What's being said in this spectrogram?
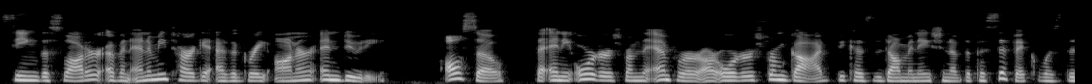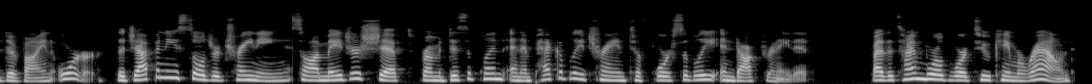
seeing the slaughter of an enemy target as a great honor and duty. Also, that any orders from the emperor are orders from God because the domination of the Pacific was the divine order. The Japanese soldier training saw a major shift from disciplined and impeccably trained to forcibly indoctrinated. By the time World War II came around,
